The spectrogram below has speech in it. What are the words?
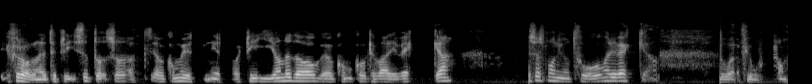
i förhållande till priset. Då. Så att jag kommer ut ner var tionde dag och jag kommer gå till varje vecka. Så småningom två gånger i veckan. Då var jag 14.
